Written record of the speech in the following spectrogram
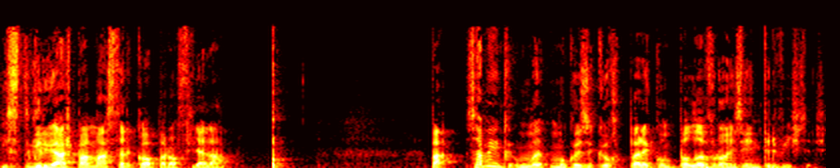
E se gregares para a Master ó oh, filha da... Pá, sabem uma, uma, coisa que eu reparei com palavrões em entrevistas?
